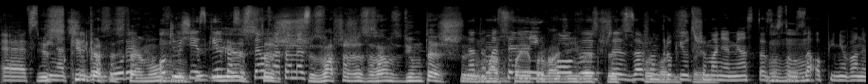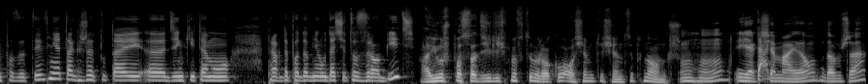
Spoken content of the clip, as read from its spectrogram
e, wspinać Jest się kilka do góry. systemów. Oczywiście jest kilka jest systemów, też, natomiast Zwłaszcza, że Samsdium też ma Natomiast ten swoje prowadzi linkowy przez Zarząd Dróg i. Utrzymania Miasta został Mhm. zaopiniowany pozytywnie, także tutaj e, dzięki temu prawdopodobnie uda się to zrobić. A już posadziliśmy w tym roku 8 tysięcy pnącz. Mhm. I jak Tak. się mają? Dobrze?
